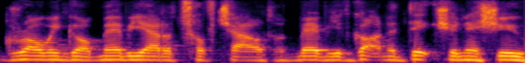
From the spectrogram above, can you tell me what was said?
growing up, maybe you had a tough childhood, maybe you've got an addiction issue,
